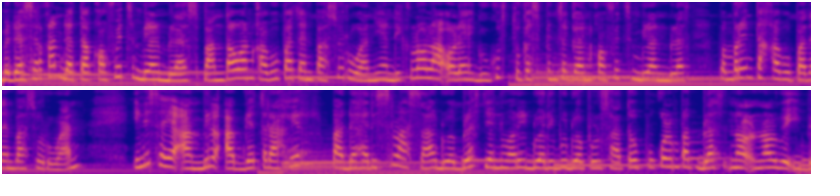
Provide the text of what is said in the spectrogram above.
Berdasarkan data COVID-19 pantauan Kabupaten Pasuruan yang dikelola oleh Gugus Tugas Pencegahan COVID-19 Pemerintah Kabupaten Pasuruan, ini saya ambil update terakhir pada hari Selasa 12 Januari 2021 pukul 14.00 WIB.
